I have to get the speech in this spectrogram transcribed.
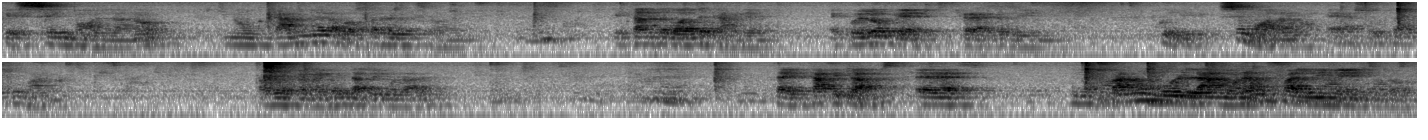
che se mollano non cambia la vostra relazione. E tante volte cambia. È quello che crea casini. Quindi se mollano è assolutamente umano. A voi è mai capitato di mollare? Dai, capita, eh, non stanno mollando, non è un fallimento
